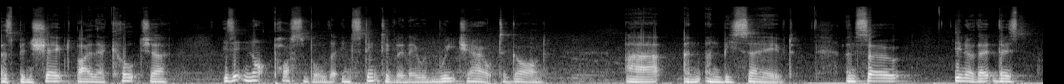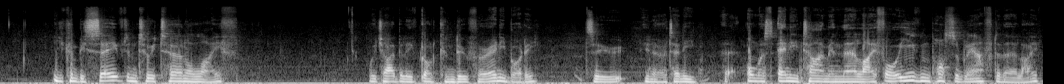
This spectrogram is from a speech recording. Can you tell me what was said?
has been shaped by their culture, is it not possible that instinctively they would reach out to God uh, and, and be saved? And so, you know, there, there's you can be saved into eternal life, which I believe God can do for anybody, to you know at any almost any time in their life, or even possibly after their life.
